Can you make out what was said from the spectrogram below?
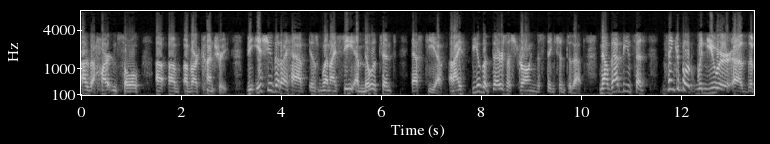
are the heart and soul uh, of, of our country. The issue that I have is when I see a militant STF, and I feel that there's a strong distinction to that. Now, that being said, think about when you were uh, the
